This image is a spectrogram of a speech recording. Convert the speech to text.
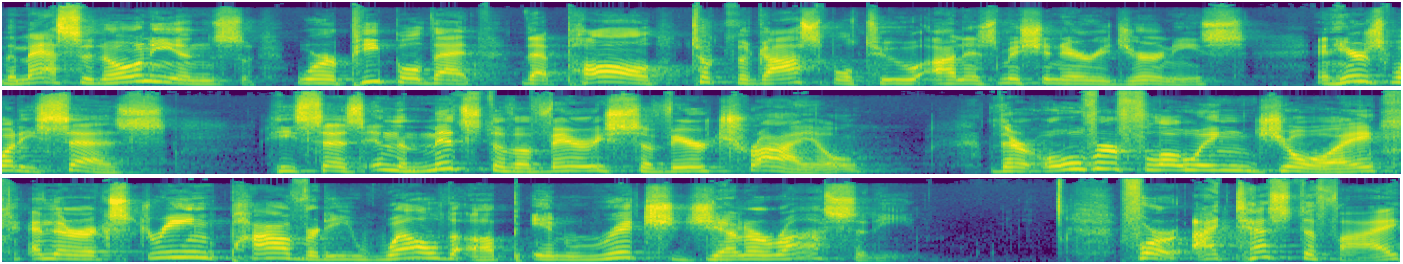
The Macedonians were people that, that Paul took the gospel to on his missionary journeys. And here's what he says He says, In the midst of a very severe trial, their overflowing joy and their extreme poverty welled up in rich generosity. For I testify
